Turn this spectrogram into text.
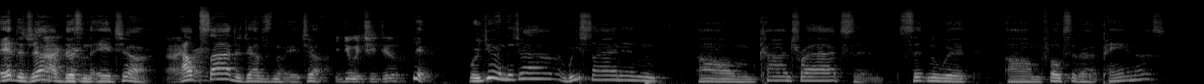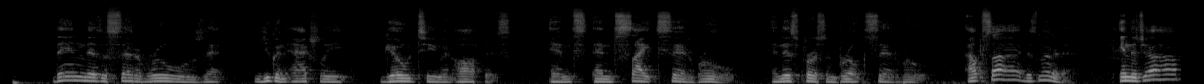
Yeah, at the job, there's an HR. Outside the job, there's no HR. you do what you do. Yeah. Well, you're in the job. We signing um, contracts and sitting with um, folks that are paying us. Then there's a set of rules that you can actually go to an office and and cite said rule. And this person broke said rule. Outside, there's none of that. In the job,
